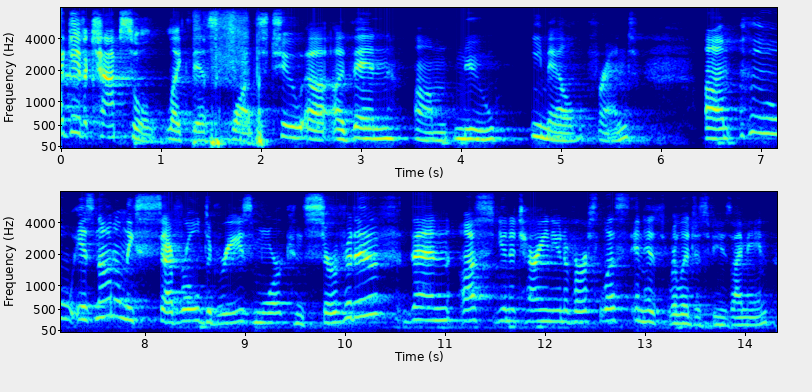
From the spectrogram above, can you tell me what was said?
I gave a capsule like this once to a, then um, new email friend um, who is not only several degrees more conservative than us Unitarian Universalists in his religious views, I mean,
